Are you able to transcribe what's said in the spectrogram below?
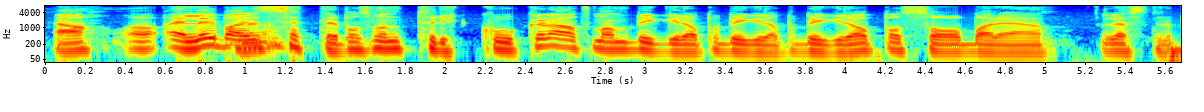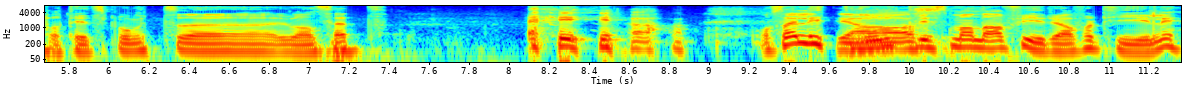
Ja, eller bare sette det på som en trykkoker, da. At man bygger opp og bygger opp og bygger opp, og så bare løsner det på et tidspunkt uh, uansett. ja. Og så er det litt Ja, vondt hvis man da fyrer av for tidlig,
